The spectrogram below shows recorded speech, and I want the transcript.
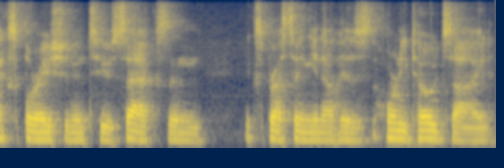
exploration into sex and expressing, you know, his horny toad side,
